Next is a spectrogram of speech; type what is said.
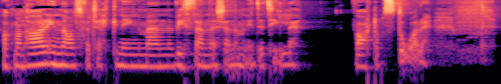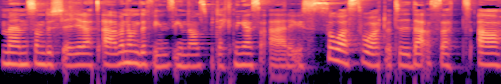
och man har innehållsförteckning men vissa ämnen känner man inte till vart de står. Men som du säger att även om det finns innehållsförteckningar så är det ju så svårt att tyda. Så att ja,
